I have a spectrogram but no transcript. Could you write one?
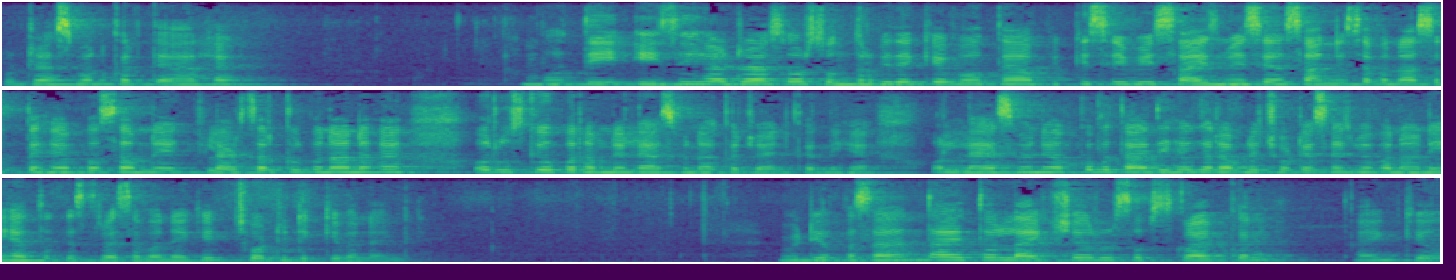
तो ड्रेस बनकर तैयार है। बहुत ही इजी है ड्रेस और सुंदर भी देखिए, बहुत है। आप किसी भी साइज़ में इसे आसानी से बना सकते हैं। बस हमने एक फ्लैट सर्कल बनाना है और उसके ऊपर हमने लेस बनाकर ज्वाइन करनी है। और लैस मैंने आपको बता दी है, अगर आपने छोटे साइज़ में बनानी है तो किस तरह से बनेगी? छोटी टिक्की बनाएँगे। वीडियो पसंद आए तो लाइक शेयर और सब्सक्राइब करें। Thank you.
